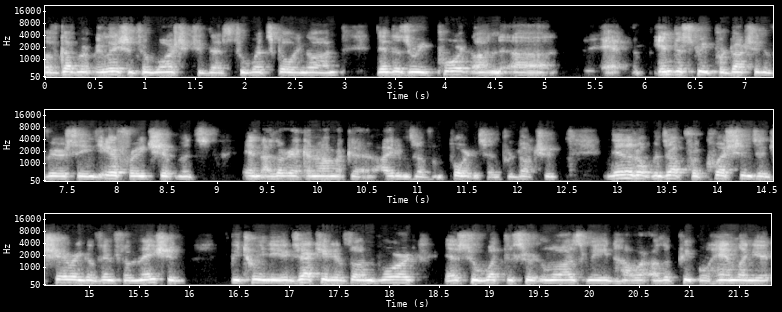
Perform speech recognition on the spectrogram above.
of government relations in Washington as to what's going on. Then there's a report on uh, industry production of various things, air freight shipments, and other economic uh, items of importance and production. Then it opens up for questions and sharing of information between the executives on board as to what the certain laws mean, how are other people handling it,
